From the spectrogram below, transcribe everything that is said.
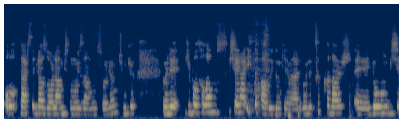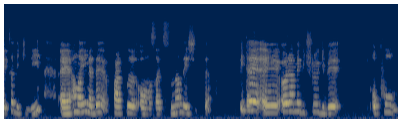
O derste biraz zorlanmıştım o yüzden bunu söylüyorum. Çünkü öyle hipotalamus bir şeyler ilk defa duyduğum kelimelerdi. Böyle tıp kadar e, yoğun bir şey tabii ki değil. E, ama yine de farklı olması açısından değişikti. Bir de e, öğrenme güçlüğü gibi okul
